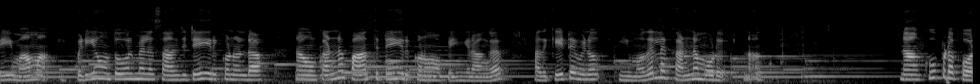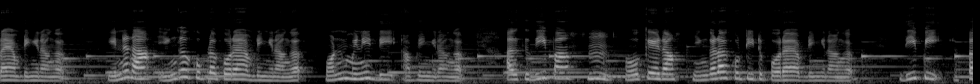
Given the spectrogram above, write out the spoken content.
டேய் மாமா இப்படியே உன் தோல் மேலே சாஞ்சிட்டே இருக்கணும்டா. நான் உன் கண்ணை பார்த்துட்டே இருக்கணும் அப்படிங்கிறாங்க. அது கேட்ட வினோத் நீ முதல்ல கண்ணை மூடு. நான் நான் கூப்பிட போகிறேன் அப்படிங்கிறாங்க. என்னடா எங்கே கூப்பிட போகிறேன் அப்படிங்கிறாங்க. ஒன் மினிட் டி அப்படிங்கிறாங்க. அதுக்கு தீபா ம் ஓகேடா எங்கடா கூட்டிகிட்டு போகிற அப்படிங்கிறாங்க. தீபி இப்போ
